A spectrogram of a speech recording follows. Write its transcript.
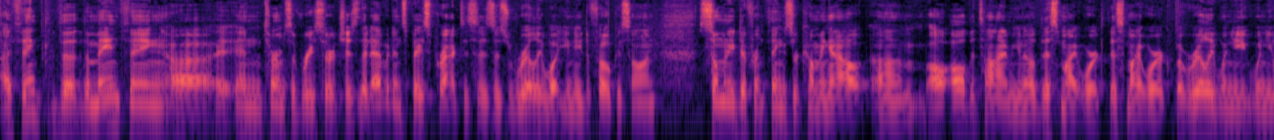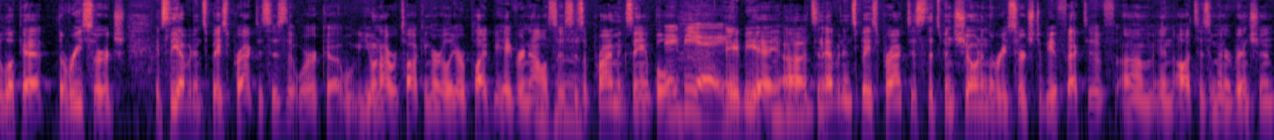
I think the, the main thing uh, in terms of research is that evidence based practices is really what you need to focus on. So many different things are coming out um, all, all, the time. You know, this might work, this might work, but really, when you when you look at the research, it's the evidence based practices that work. Uh, you and I were talking earlier. Applied behavior analysis mm-hmm. is a prime example. ABA. ABA. Mm-hmm. Uh, it's an evidence based practice practice that's been shown in the research to be effective um, in autism intervention,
